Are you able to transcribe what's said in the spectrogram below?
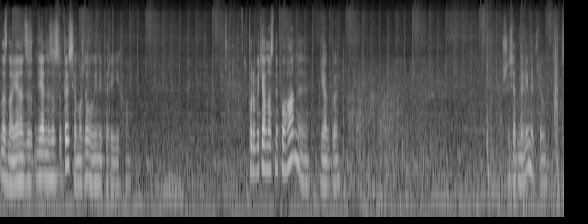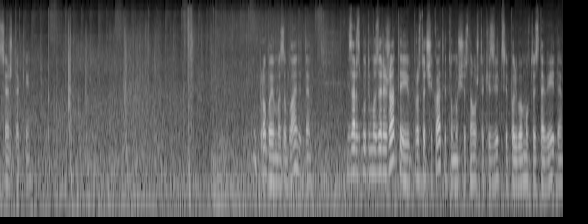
Не знаю, я не, я не засвітився, можливо він і переїхав. Пробиття в нас непогане, якби. 60 мм, все ж таки. Ну, пробуємо заблайдити. І зараз будемо заряджати і просто чекати, тому що знову ж таки звідси по-любому хтось та вийде.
